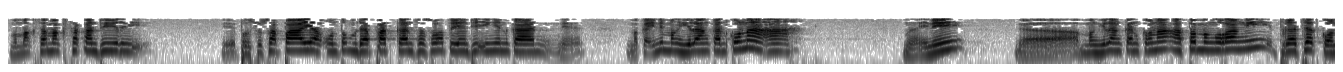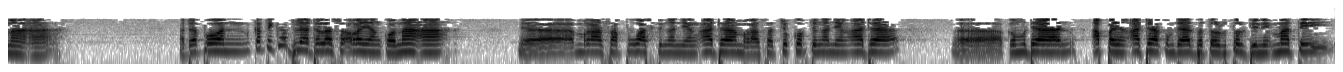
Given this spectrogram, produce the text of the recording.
memaksa-maksakan diri, ya, bersusah payah untuk mendapatkan sesuatu yang diinginkan, ya. maka ini menghilangkan kona'ah. Nah ini ya, menghilangkan kona'ah atau mengurangi derajat kona'ah. Adapun ketika beliau adalah seorang yang kona'ah, ya, merasa puas dengan yang ada, merasa cukup dengan yang ada, Uh, kemudian apa yang ada kemudian betul-betul dinikmati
